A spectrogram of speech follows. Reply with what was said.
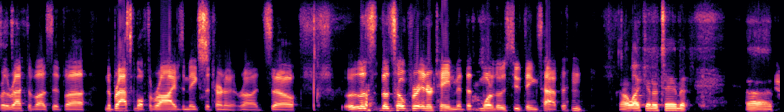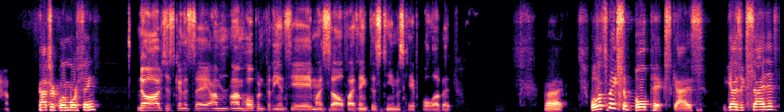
for the rest of us if uh, Nebraska ball thrives and makes the tournament run. So let's let's hope for entertainment that one of those two things happen. I like entertainment. Uh, Patrick, one more thing. No, I was just going to say I'm I'm hoping for the NCAA myself. I think this team is capable of it. All right. Well, let's make some bull picks, guys. You guys excited?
